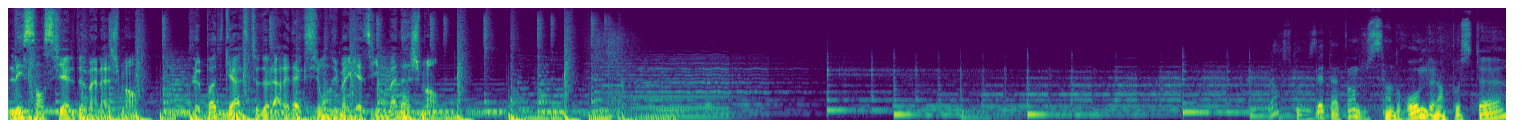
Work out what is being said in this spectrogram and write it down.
L'essentiel de management le podcast de la rédaction du magazine Management. Lorsque vous êtes atteint du syndrome de l'imposteur,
